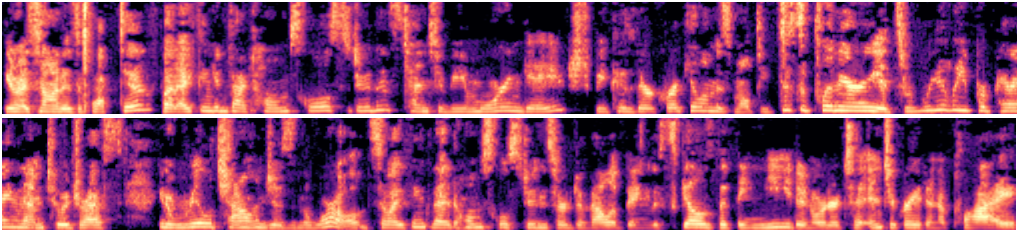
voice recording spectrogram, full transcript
you know, it's not as effective. But I think, in fact, homeschool students tend to be more engaged because their curriculum is multidisciplinary. It's really preparing them to address, you know, real challenges in the world. So, I think that homeschool students are developing the skills that they need in order to integrate and apply,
